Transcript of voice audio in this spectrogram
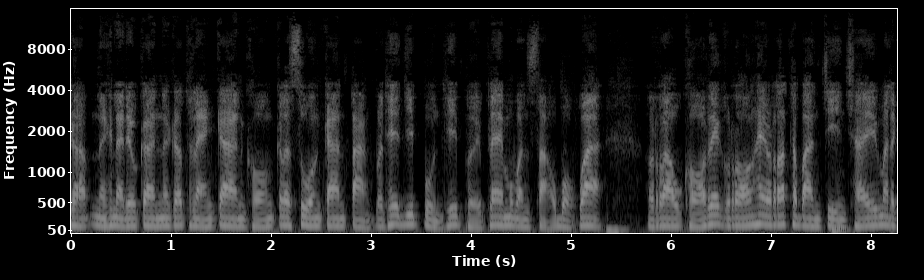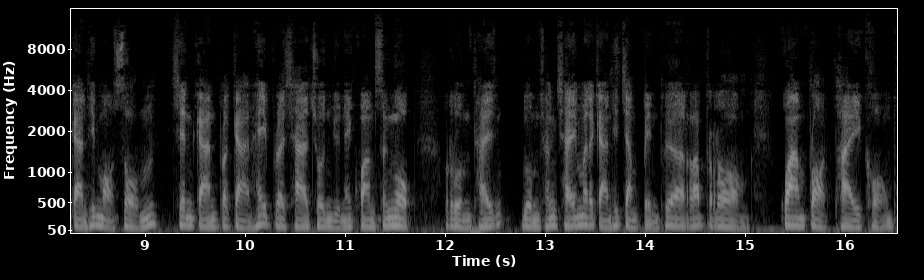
ครับในขณะเดียวกันนะครับแถลงการของกระทรวงการต่างประเทศญี่ปุ่นที่เผยแพร่เมื่อวันเสาร์บอกว่า เราขอเรียกร้องให้รัฐบาลจีนใช้มาตรการที่เหมาะสม เช่นการประกาศให้ประชาชนอยู่ในความสงบ รวมทั้งรวมทั้งใช้มาตรการที่จำเป็นเพื่อรับรอง ความปลอดภัยของพ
